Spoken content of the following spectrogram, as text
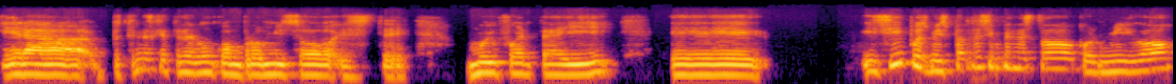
era, pues tienes que tener un compromiso este, muy fuerte ahí. Eh, y sí, pues mis padres siempre han estado conmigo,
